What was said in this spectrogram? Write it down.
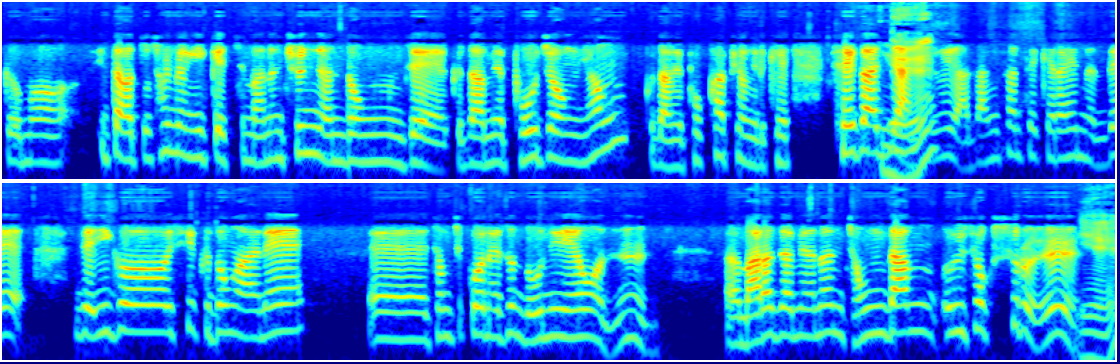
그 뭐 이따가 또 설명이 있겠지만은 준연동제, 그 다음에 보정형, 그 다음에 복합형 이렇게 세 가지 네. 안 중에 야당이 선택해라 했는데 이제 이것이 그 동안에 정치권에서 논의해온 어, 말하자면은 정당 의석 수를 예.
